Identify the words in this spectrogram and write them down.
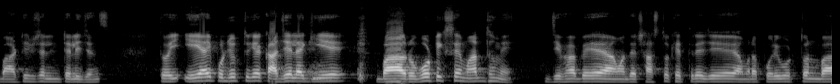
বা আর্টিফিশিয়াল ইন্টেলিজেন্স তো এই এআই প্রযুক্তিকে কাজে লাগিয়ে বা রোবোটিক্সের মাধ্যমে যেভাবে আমাদের স্বাস্থ্যক্ষেত্রে যে আমরা পরিবর্তন বা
